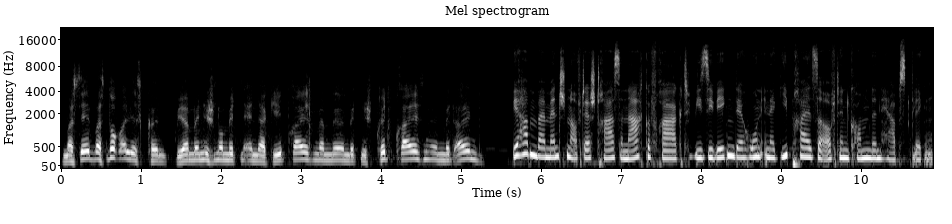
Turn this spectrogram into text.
mal sehen, was noch alles kommt. Wir haben ja nicht nur mit den Energiepreisen, wir haben mit den Spritpreisen und mit allen. Wir haben bei Menschen auf der Straße nachgefragt, wie sie wegen der hohen Energiepreise auf den kommenden Herbst blicken.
